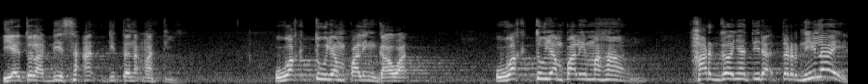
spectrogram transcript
Iaitulah di saat kita nak mati. Waktu yang paling gawat Waktu yang paling mahal Harganya tidak ternilai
